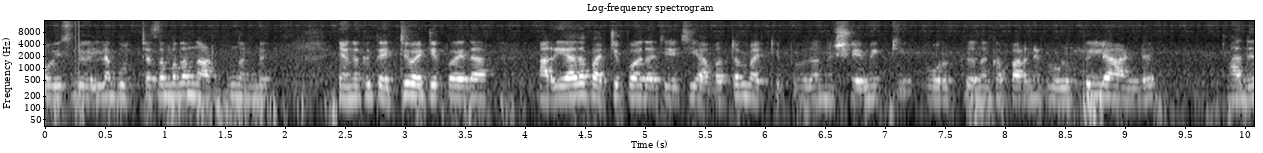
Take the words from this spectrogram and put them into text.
വോയിസിലും എല്ലാം കുറ്റസമ്മതം നടത്തുന്നുണ്ട്. ഞങ്ങൾക്ക് തെറ്റ് പറ്റിപ്പോയതാ അറിയാതെ പറ്റിപ്പോയതാ ചേച്ചി. അബദ്ധം പറ്റിപ്പോയതൊന്ന് ക്ഷമിക്ക് പൊറുക്ക് എന്നൊക്കെ പറഞ്ഞിട്ട് ഉളുപ്പില്ലാണ്ട് അത്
